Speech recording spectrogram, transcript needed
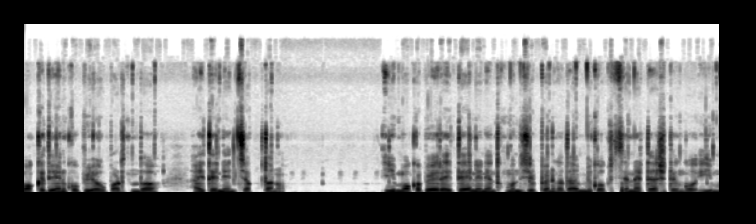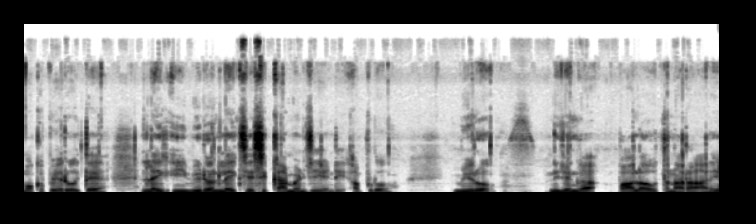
మొక్క దేనికి ఉపయోగపడుతుందో అయితే నేను చెప్తాను. ఈ మొక్క పేరు అయితే నేను ఇంతకుముందు చెప్పాను కదా మీకు ఒక చిన్న టెస్టింగ్ ఈ మొక్క పేరు అయితే లైక్ ఈ వీడియోని లైక్ చేసి కామెంట్ చేయండి. అప్పుడు మీరు నిజంగా ఫాలో అవుతున్నారా అని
